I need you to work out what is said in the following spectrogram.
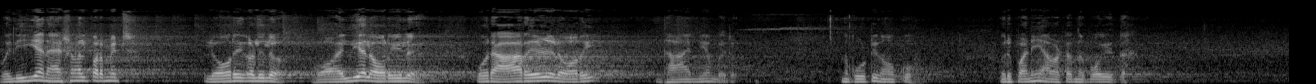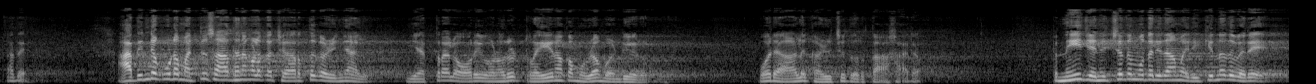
വലിയ നാഷണൽ പെർമിറ്റ് ലോറികളിൽ വലിയ ലോറിയിൽ ഒരു ലോറി ധാന്യം വരും. ഒന്ന് കൂട്ടി നോക്കൂ. ഒരു പണിയാവട്ടെ എന്ന് പോയിട്ട്. അതെ. അതിന്റെ കൂടെ മറ്റു സാധനങ്ങളൊക്കെ ചേർത്ത് കഴിഞ്ഞാൽ എത്ര ലോറി വേണം? ഒരു ട്രെയിനൊക്കെ മുഴുവൻ വേണ്ടി വരും. ഒരാൾ കഴിച്ചു തീർത്ത ആഹാരം. ഇപ്പം നീ ജനിച്ചത് മുതൽ ഇതാ മരിക്കുന്നത് വരെ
